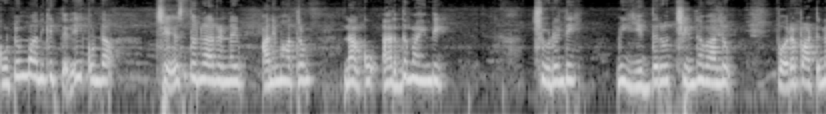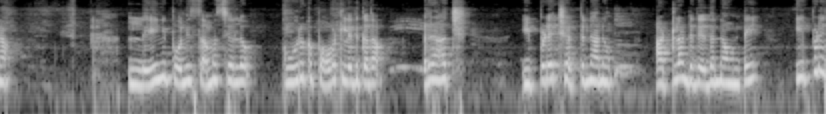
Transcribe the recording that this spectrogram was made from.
కుటుంబానికి తెలియకుండా చేస్తున్నారని అని మాత్రం నాకు అర్థమైంది. చూడండి మీ ఇద్దరు చిన్నవాళ్ళు పొరపాటున లేనిపోని సమస్యల్లో కూరుకుపోవట్లేదు కదా. రాజ్ ఇప్పుడే చెప్తున్నాను అట్లాంటిది ఏదన్నా ఉంటే ఇప్పుడే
